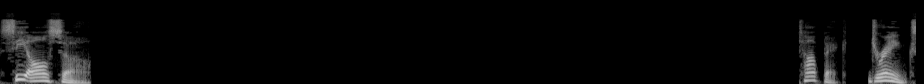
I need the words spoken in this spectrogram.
See also Topic: Drinks.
